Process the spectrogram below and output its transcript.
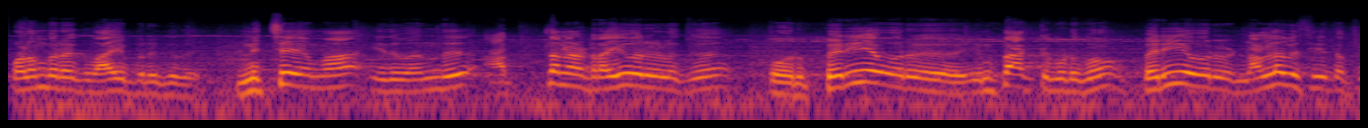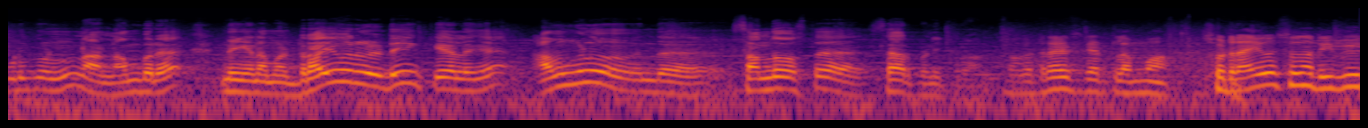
புலம்புறதுக்கு வாய்ப்பு இருக்குது. நிச்சயமா இது வந்து அத்தனை டிரைவர்களுக்கு ஒரு பெரிய ஒரு இம்பாக்ட் கொடுக்கும். பெரிய ஒரு நல்ல விஷயத்தை கொடுக்கணும்னு நான் நம்புறேன். நீங்க நம்ம டிரைவர்கள்ட்டையும் கேளுங்க. அவங்களும் இந்த சந்தோஷத்தை ஷேர் பண்ணிக்கிறாங்க. அவங்க டிரைவர்ஸ் கேட்கலாமா? ஸோ டிரைவர்ஸ் வந்து ரிவ்யூ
